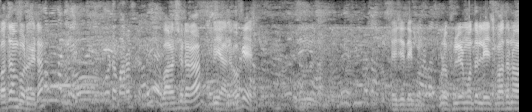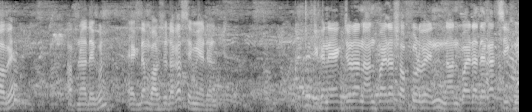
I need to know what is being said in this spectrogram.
কত দাম পড়বে এটা? ওটা বারোশো টাকা। বারোশো টাকা পেয়ার ওকে এই যে দেখুন পুরো ফুলের মতো লেজ বাঁধানো হবে। আপনারা দেখুন একদম বারোশো টাকা সেমি অ্যাডাল্ট এখানে এক জোড়া নান পায়রা শখ করবেন। নান পায়রা দেখাচ্ছি, খুব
